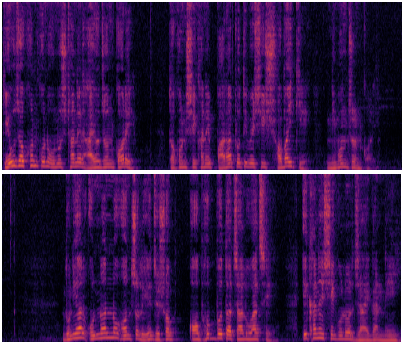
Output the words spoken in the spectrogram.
কেউ যখন কোনো অনুষ্ঠানের আয়োজন করে, তখন সেখানে পাড়া প্রতিবেশী সবাইকে নিমন্ত্রণ করে। দুনিয়ার অন্যান্য অঞ্চলে যেসব অভব্যতা চালু আছে, এখানে সেগুলোর জায়গা নেই।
